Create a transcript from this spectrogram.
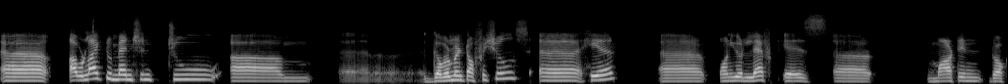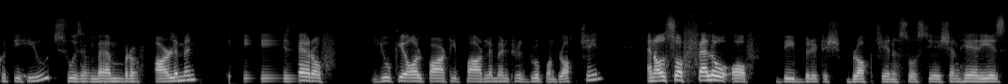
Uh, I would like to mention two um, uh, government officials uh, here. Uh, on your left is Martin Docherty Hughes, who is a member of parliament. Is chair of UK All-Party Parliamentary Group on Blockchain, and also a fellow of the British Blockchain Association. Here he is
